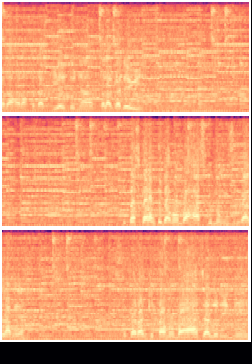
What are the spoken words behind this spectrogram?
orang-orang pendaki yaitunya Telaga Dewi kita sekarang tidak membahas Gunung Singgalang ya. Sekarang kita membahas jalur ini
